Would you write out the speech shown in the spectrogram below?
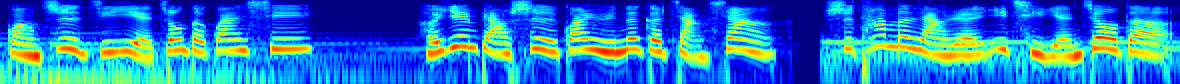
广志及野中的关系。何燕表示，关于那个奖项是他们两人一起研究的，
